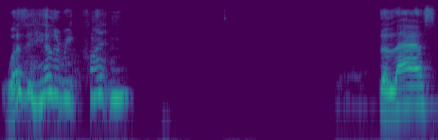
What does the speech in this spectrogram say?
Wasn't Hillary Clinton the last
